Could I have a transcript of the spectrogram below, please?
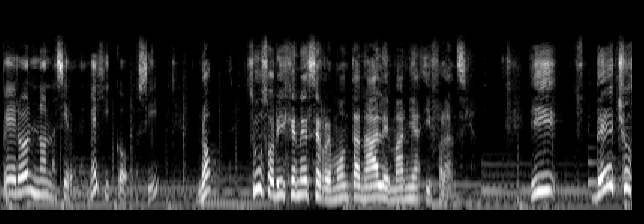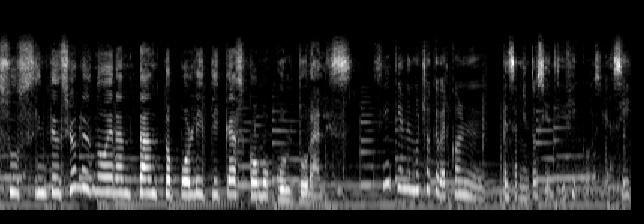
Pero no nacieron en México, ¿o sí? No, sus orígenes se remontan a Alemania y Francia. Y de hecho sus intenciones no eran tanto políticas como culturales. Sí, tienen mucho que ver con pensamientos científicos y así.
